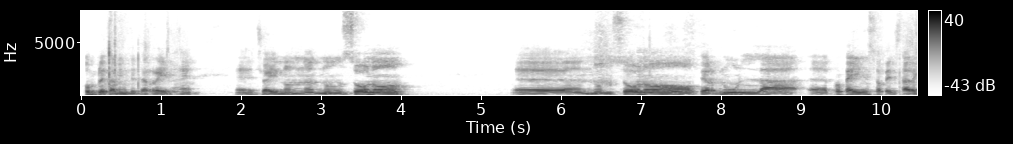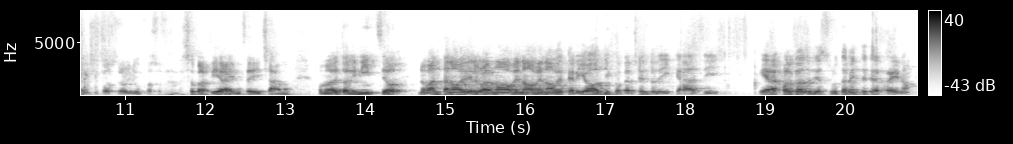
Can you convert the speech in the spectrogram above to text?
completamente terrene, eh. Eh, cioè non, non sono eh, non sono per nulla eh, propenso a pensare che ci fossero gli UFO sopra, sopra Firenze, diciamo. Come ho detto all'inizio, 99,999 periodico per cento dei casi era qualcosa di assolutamente terreno.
